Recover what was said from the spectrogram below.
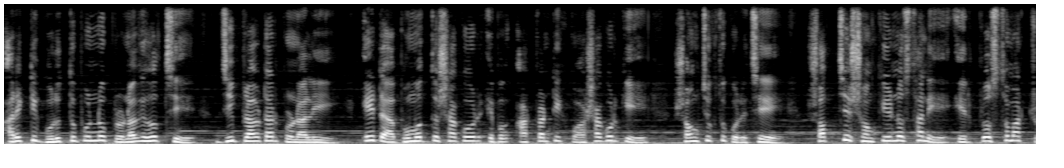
আরেকটি গুরুত্বপূর্ণ প্রণালী হচ্ছে জিব্রাল্টার প্রণালী। এটা ভূমধ্যসাগর এবং আটলান্টিক মহাসাগরকে সংযুক্ত করেছে। সবচেয়ে সংকীর্ণ স্থানে এর প্রস্থমাত্র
